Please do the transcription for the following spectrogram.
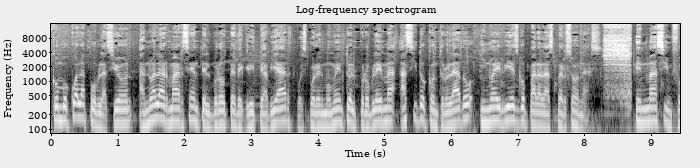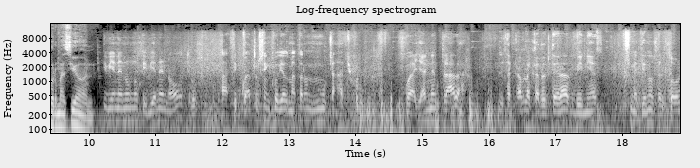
convocó a la población a no alarmarse ante el brote de gripe aviar, pues por el momento el problema ha sido controlado y no hay riesgo para las personas. En más información. Y vienen unos y vienen otros. Hace cuatro o cinco días mataron a un muchacho. Fue allá en la entrada. Le sacaba la carretera, venías metiéndose el sol.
